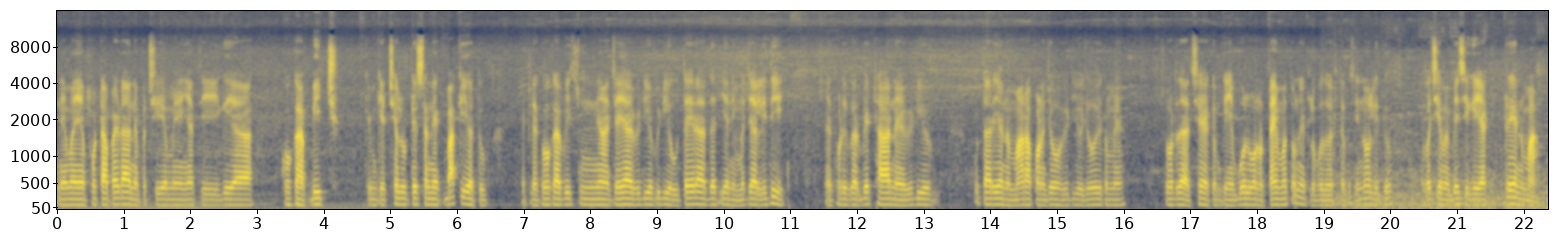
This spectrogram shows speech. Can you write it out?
ને એમાં અહીંયા ફોટા પાડ્યા અને પછી અમે અહીંયાથી ગયા ઘોઘા બીચ કેમ કે છેલ્લું સ્ટેશન એક બાકી હતું. એટલે ઘોઘા બીચના જયા વીડિયો વીડિયો ઉતાર્યા, દરિયાની મજા લીધી. ને થોડીક વાર બેઠા અને વીડિયો ઉતાર્યા અને મારા પણ જો વીડિયો જોયો તમે જોરદાર છે, કેમ કે અહીંયા બોલવાનો ટાઈમ હતો ને એટલો બધો, એટલે પછી ન લીધું. પછી અમે બેસી ગયા ટ્રેનમાં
